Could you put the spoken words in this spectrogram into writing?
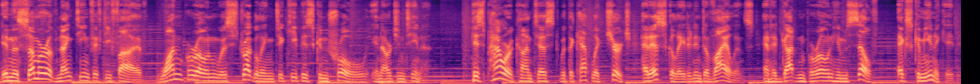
In the summer of 1955, Juan Perón was struggling to keep his control in Argentina. His power contest with the Catholic Church had escalated into violence and had gotten Perón himself excommunicated.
